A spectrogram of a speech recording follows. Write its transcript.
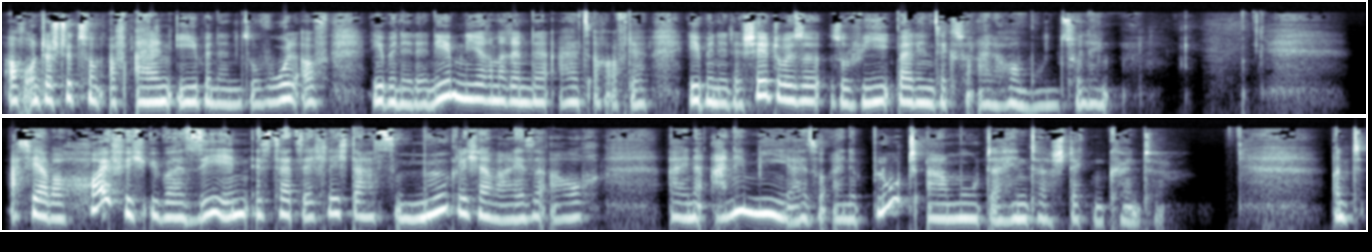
auch Unterstützung auf allen Ebenen, sowohl auf Ebene der Nebennierenrinde als auch auf der Ebene der Schilddrüse sowie bei den Sexualhormonen zu lenken. Was wir aber häufig übersehen, ist tatsächlich, dass möglicherweise auch eine Anämie, also eine Blutarmut dahinter stecken könnte. Und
